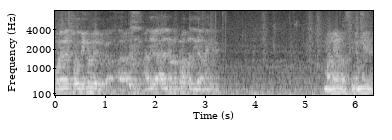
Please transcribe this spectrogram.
കുറെ ചോദ്യങ്ങൾ വരില്ല അതിൽ അതിനോടൊക്കെയുള്ള പ്രതികരണം എങ്ങനെ? മലയാള സിനിമയിൽ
